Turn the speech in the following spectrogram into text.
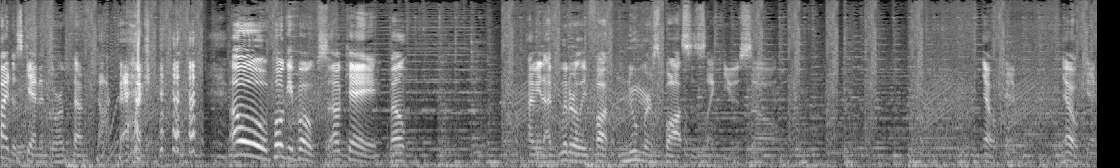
Why does Ganondorf have knockback? oh, Pokepokes. Okay, well. I mean, I've literally fought numerous bosses like you, so... Okay. Okay.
